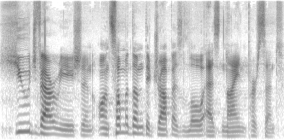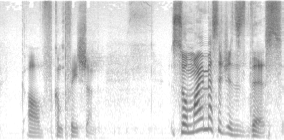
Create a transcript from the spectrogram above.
Huge variation. On some of them, they drop as low as 9% of completion. So my message is this.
